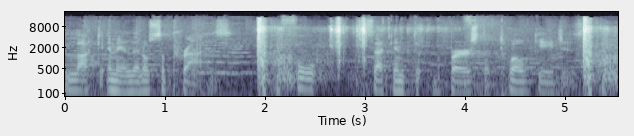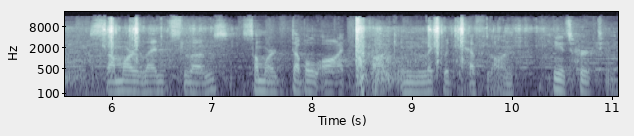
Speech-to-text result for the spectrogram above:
luck and a little surprise. Full second burst of 12 gauges. Some are lead slugs, some are double aught buck in liquid Teflon. He is hurting.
